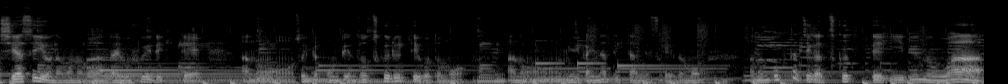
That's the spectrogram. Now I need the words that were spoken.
しやすいようなものがだいぶ増えてきてあのそういったコンテンツを作るっていうこともあの身近になってきたんですけれども。あの僕たちが作っているのは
